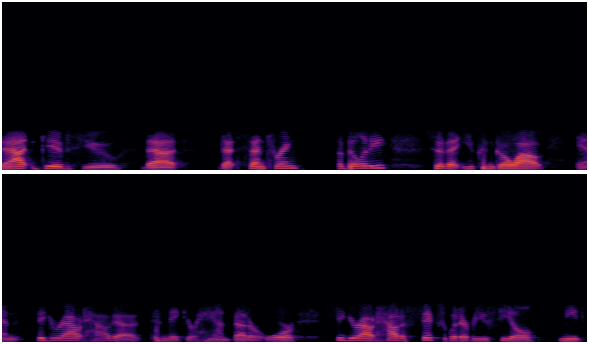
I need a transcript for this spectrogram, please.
that gives you that that centering ability so that you can go out and figure out how to to make your hand better or figure out how to fix whatever you feel needs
